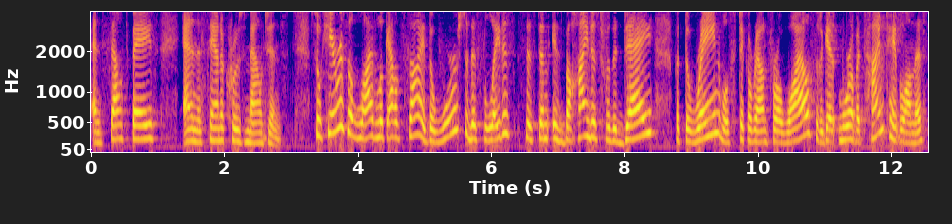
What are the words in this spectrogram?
and South Bays and in the Santa Cruz Mountains. So here is a live look outside. The worst of this latest system is behind us for the day, but the rain will stick around for a while. So to get more of a timetable on this,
